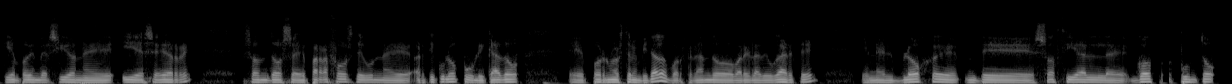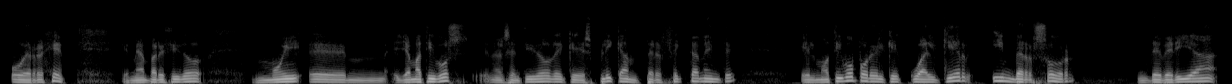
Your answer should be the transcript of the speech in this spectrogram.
tiempo de inversión eh, ISR son dos párrafos de un artículo publicado por nuestro invitado, por Fernando Varela de Ugarte, en el blog eh, de socialgov.org, que me han parecido muy eh, llamativos en el sentido de que explican perfectamente el motivo por el que cualquier inversor debería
